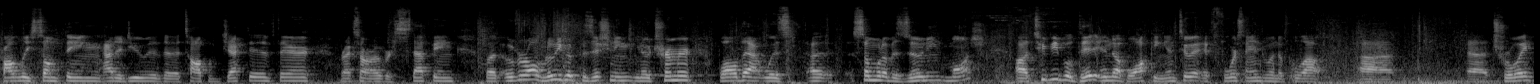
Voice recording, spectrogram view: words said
Probably something had to do with the top objective there. Rexxar overstepping. But overall, really good positioning. You know, Trimmer, while that was uh, somewhat of a zoning mosh, uh, two people did end up walking into it. It forced Anduin to pull out uh, uh, Troy,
